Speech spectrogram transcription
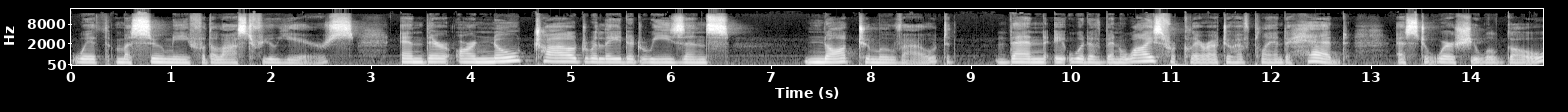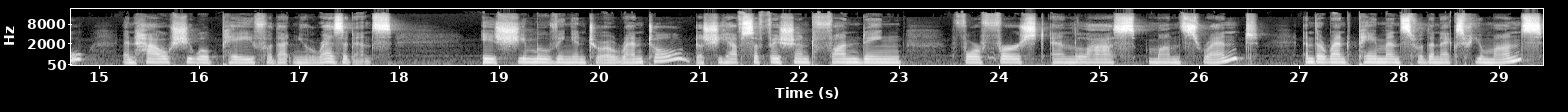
with Masumi for the last few years, and there are no child related reasons not to move out, then it would have been wise for Clara to have planned ahead as to where she will go and how she will pay for that new residence. Is she moving into a rental? Does she have sufficient funding for first and last month's rent and the rent payments for the next few months?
